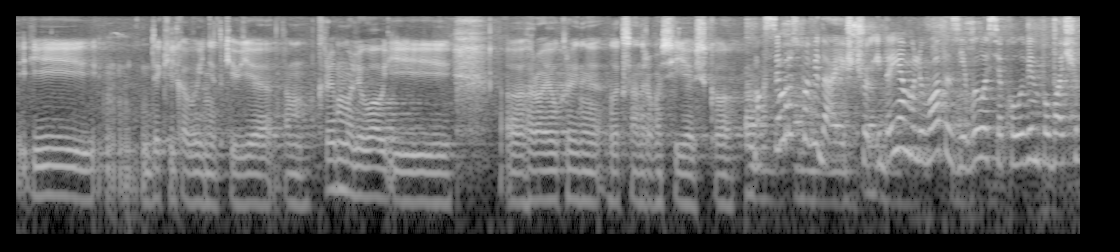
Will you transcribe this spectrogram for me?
І декілька винятків є. Там Крим малював і е, Героя України Олександра Масієвського. Максим розповідає, що ідея малювати з'явилася, коли він побачив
